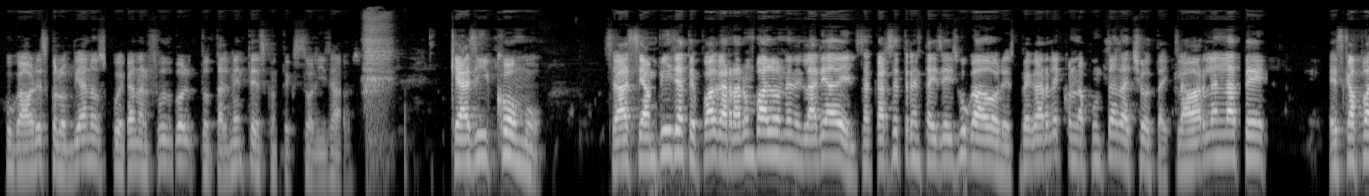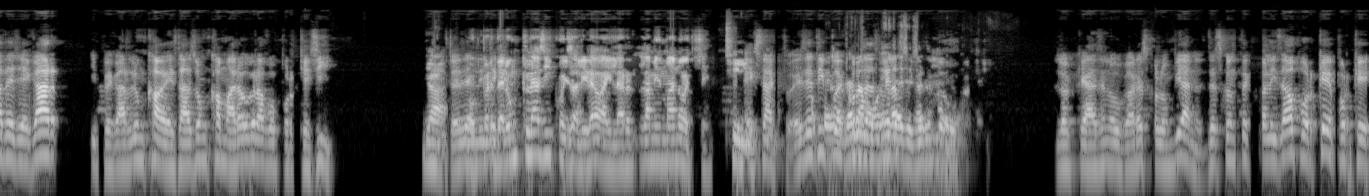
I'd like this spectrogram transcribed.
jugadores colombianos juegan al fútbol totalmente descontextualizados. Que así como Sebastián Villa te puede agarrar un balón en el área de él, sacarse 36 jugadores, pegarle con la punta de la chota y clavarla en la T, es capaz de llegar y pegarle un cabezazo a un camarógrafo porque sí. Ya, Entonces O dice perder que- un clásico y salir a bailar la misma noche. sí. Exacto, ese tipo de cosas son las que hacen los lo que hacen los jugadores colombianos. Descontextualizado, ¿por qué? Porque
